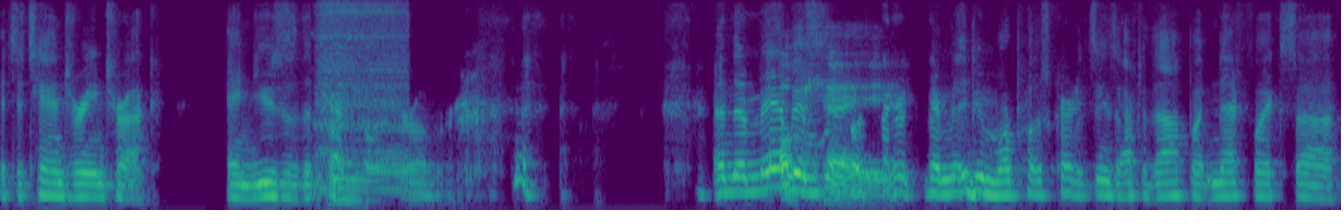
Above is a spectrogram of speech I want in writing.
It's a tangerine truck, and uses the truck over. and there may have okay. been more, there may be more post credit scenes after that, but Netflix uh,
